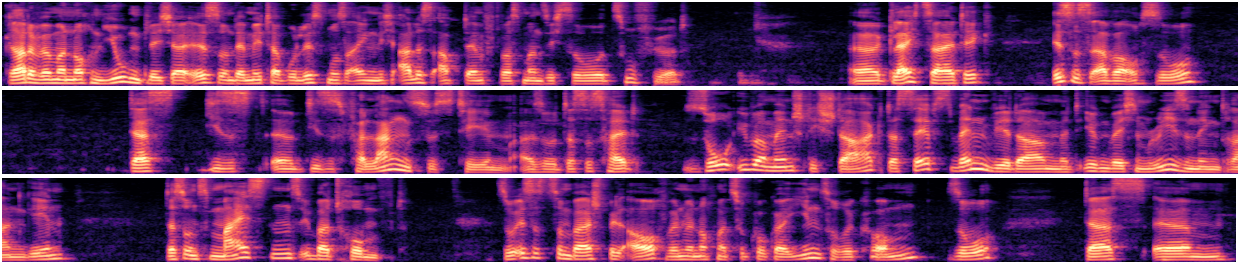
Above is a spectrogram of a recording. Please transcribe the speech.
gerade wenn man noch ein Jugendlicher ist und der Metabolismus eigentlich alles abdämpft, was man sich so zuführt. Äh, gleichzeitig ist es aber auch so, dass dieses, äh, dieses Verlangenssystem, also das ist halt so übermenschlich stark, dass selbst wenn wir da mit irgendwelchem Reasoning dran gehen, das uns meistens übertrumpft. So ist es zum Beispiel auch, wenn wir nochmal zu Kokain zurückkommen, so, dass ähm,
